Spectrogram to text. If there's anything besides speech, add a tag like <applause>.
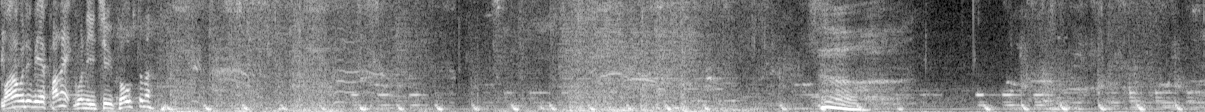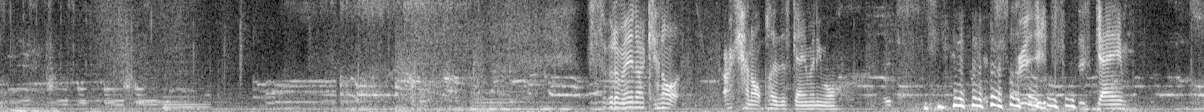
Why would it be a panic when you're too close to me? So, but I mean, I cannot, I cannot play this game anymore. It's, <laughs> it's, it's this game.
